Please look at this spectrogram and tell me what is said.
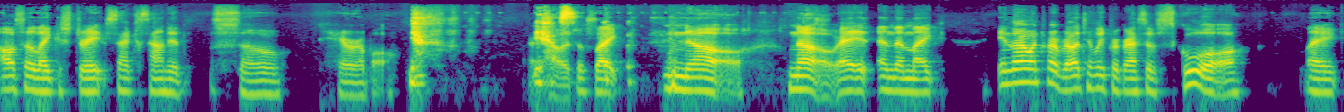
also like straight sex sounded so terrible. I was just like no no right? And then like even though i went to a relatively progressive school like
